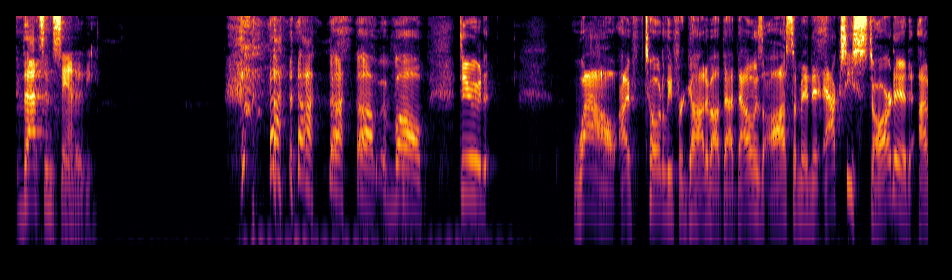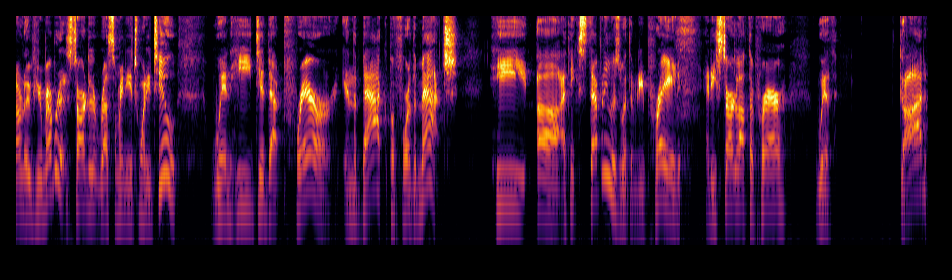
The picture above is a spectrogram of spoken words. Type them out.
That's insanity. Well, dude, wow, I totally forgot about that. That was awesome. And it actually started, I don't know if you remember, it started at WrestleMania 22 when he did that prayer in the back before the match. He, uh, I think Stephanie was with him, and he prayed, and he started off the prayer with, God,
